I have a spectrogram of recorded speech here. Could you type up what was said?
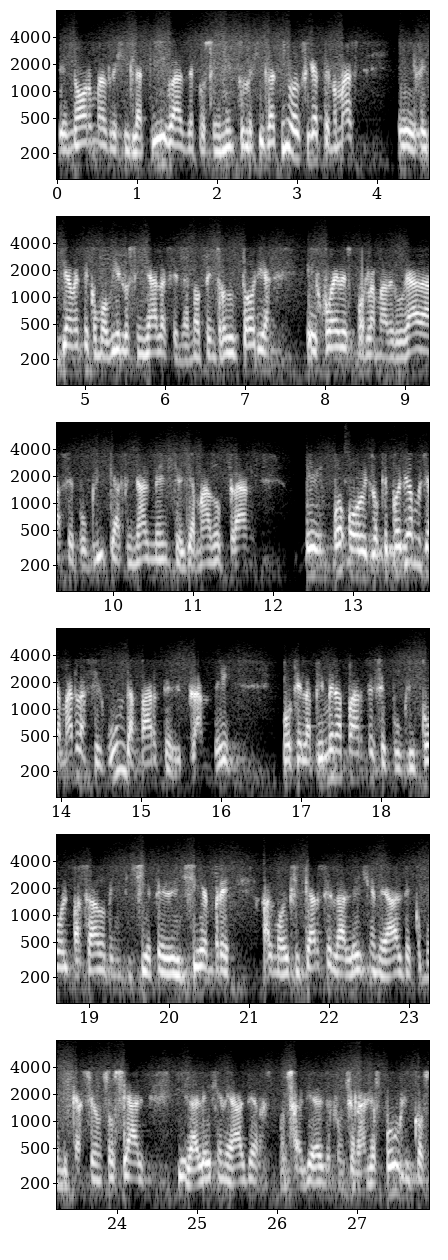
de normas legislativas, de procedimientos legislativos. Fíjate nomás, eh, efectivamente, como bien lo señalas en la nota introductoria, el jueves por la madrugada se publica finalmente el llamado plan o, lo que podríamos llamar la segunda parte del plan B, porque la primera parte se publicó el pasado 27 de diciembre al modificarse la Ley General de Comunicación Social y la Ley General de Responsabilidades de Funcionarios Públicos.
